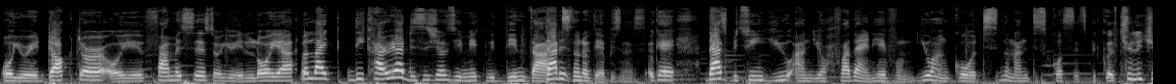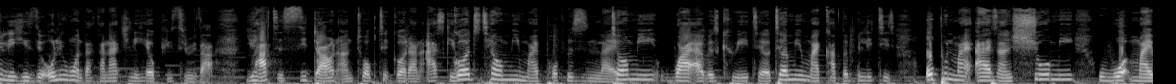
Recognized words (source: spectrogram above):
or you're a doctor or you're a pharmacist or you're a lawyer, but like the career decisions you make within that, that is none of their business. Okay, that's between you and your Father in heaven, you and God. Sit down and discuss it because truly, truly, He's the only one that can actually help you through that. You have to sit down and talk to God and ask Him, God, tell me my purpose in life. Tell me why I was created. Tell me my capabilities. Open my eyes and show me what my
